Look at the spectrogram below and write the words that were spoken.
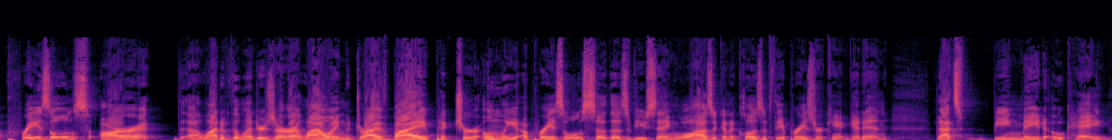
appraisals are a lot of the lenders are allowing drive-by picture only appraisals. So those of you saying, "Well, how's it going to close if the appraiser can't get in?" That's being made okay.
